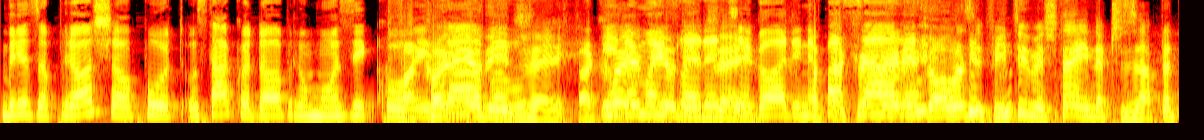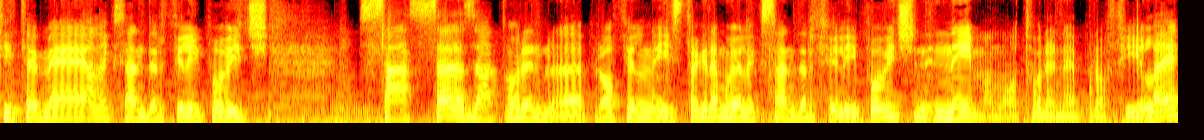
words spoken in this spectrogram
brzo prošao put uz tako dobru muziku Pa i ko je bio zabavu. DJ? Pa ko je Idemo i bio sledeće DJ? godine, Pa, pa takvi Sale. meni dolaze. Pitaju me šta je, inače zapratite me, Aleksandar Filipović, Sasa, zatvoren e, profil na Instagramu i Aleksandar Filipović, nemam otvorene profile,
